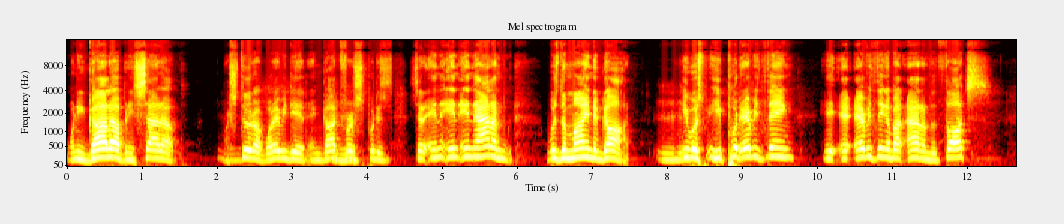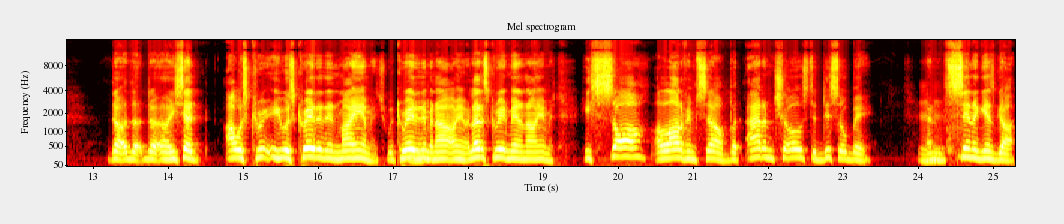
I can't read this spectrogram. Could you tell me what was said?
When he got up and he sat up or stood up, whatever he did, and God first put his said in in in Adam was the mind of God. Mm-hmm. He was he put everything he, everything about Adam, the thoughts, the the, the uh, he said I was cre- he was created in my image. We created him in our image. Let us create man in our image. He saw a lot of himself, but Adam chose to disobey and sin against God.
